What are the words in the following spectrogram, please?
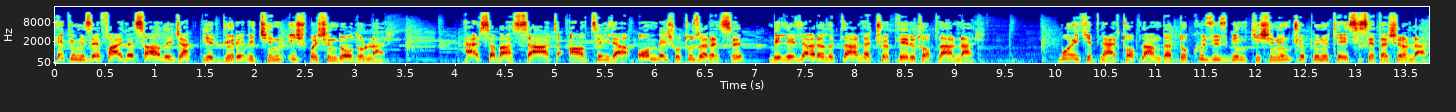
hepimize fayda sağlayacak bir görev için iş başında olurlar. Her sabah saat 6 ile 15.30 arası belirli aralıklarla çöpleri toplarlar. Bu ekipler toplamda 900 bin kişinin çöpünü tesise taşırlar.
